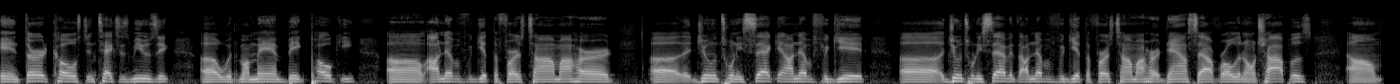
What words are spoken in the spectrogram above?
in Third Coast and Texas music uh, with my man Big Pokey. Um, I'll never forget the first time I heard uh, June 22nd. I'll never forget uh, June 27th. I'll never forget the first time I heard Down South rolling on choppers. Um,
